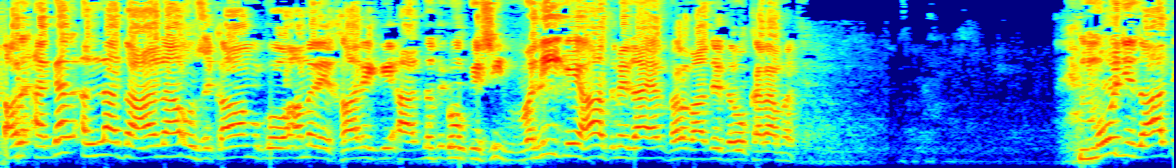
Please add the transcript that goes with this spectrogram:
اور اگر اللہ تعالی اس کام کو امر خارے کی عادت کو کسی ولی کے ہاتھ میں ظاہر فرما دے، تو وہ کرامت ہے۔ موجزات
